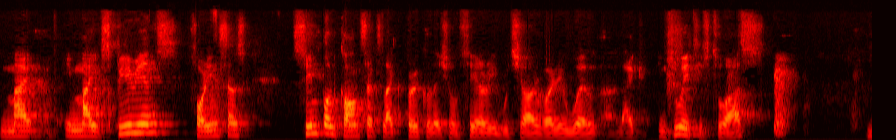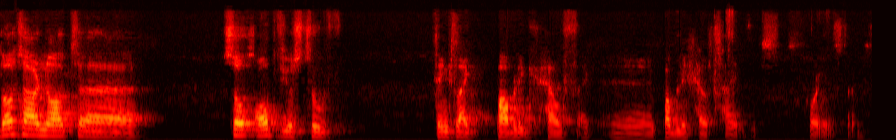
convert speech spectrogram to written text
my, in my experience, for instance, simple concepts like percolation theory, which are very well like intuitive to us, those are not uh, so obvious to things like public health, uh, public health scientists, for instance.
